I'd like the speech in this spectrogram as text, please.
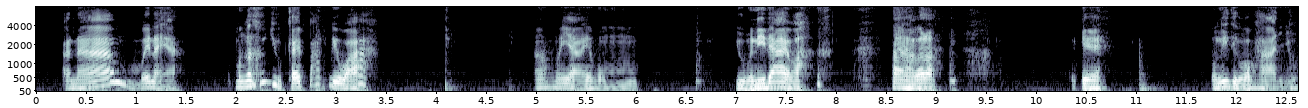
ำกาน้ำไว้ไหนอะมันก็ต้องอยู่ใกล้ปักดิวะ เอ้าไม่อยากให้ผม อยู่วันนี้ได้วะอ่าปะล่ะ โอเค ตรงนี้ถือว่าผ่านอยู่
